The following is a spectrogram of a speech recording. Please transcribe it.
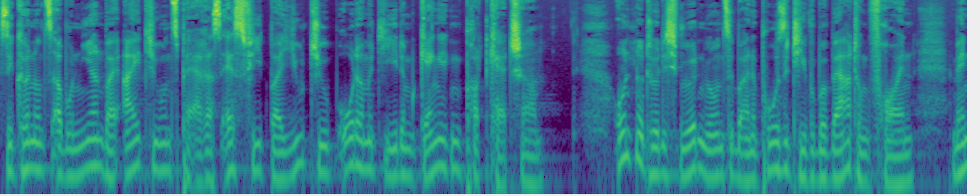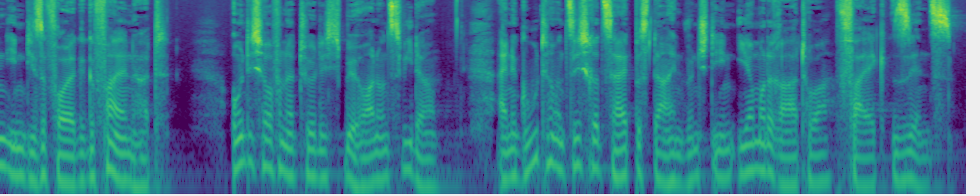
Sie können uns abonnieren bei iTunes, per RSS-Feed, bei YouTube oder mit jedem gängigen Podcatcher. Und natürlich würden wir uns über eine positive Bewertung freuen, wenn Ihnen diese Folge gefallen hat. Und ich hoffe natürlich, wir hören uns wieder. Eine gute und sichere Zeit bis dahin wünscht Ihnen Ihr Moderator Falk Sins.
